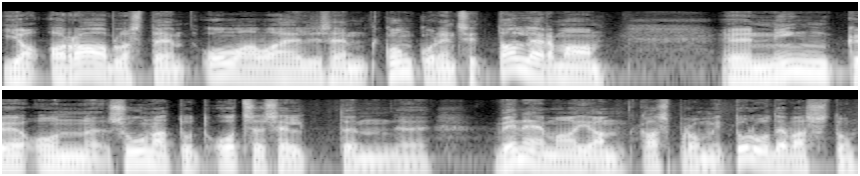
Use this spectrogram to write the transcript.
ja araablaste omavahelise konkurentsi tallermaa eh, ning on suunatud otseselt eh, Venemaa ja Gazpromi tulude vastu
